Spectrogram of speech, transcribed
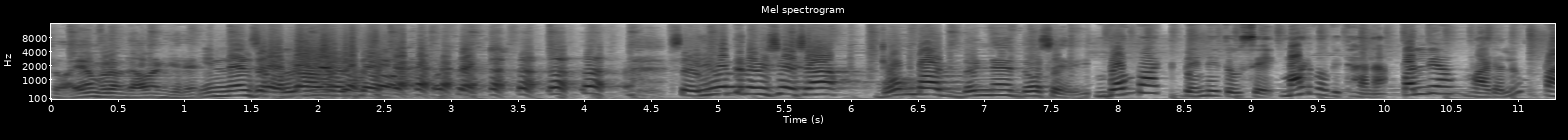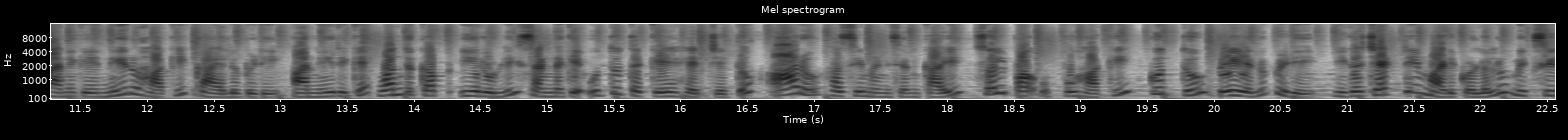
so I am from Davanagere. ಇನ್ನೇನು ಸರ್ ಎಲ್ಲ. ಸೊ ಇವತ್ತಿನ ವಿಶೇಷ ಬೊಂಬಾಟ್ ಬೆಣ್ಣೆ ದೋಸೆ. ಬೊಂಬಾಟ್ ಬೆಣ್ಣೆ ದೋಸೆ ಮಾಡುವ ವಿಧಾನ, ಪಲ್ಯ ಮಾಡಲು ಪಾನಿಗೆ ನೀರು ಹಾಕಿ ಕಾಯಲು ಬಿಡಿ. ಆ ನೀರಿಗೆ ಒಂದು ಕಪ್ ಈರುಳ್ಳಿ ಸಣ್ಣಗೆ ಉದ್ದುತ್ತಕ್ಕೆ ಹೆಚ್ಚಿದ್ದು ಆರು ಹಸಿಮೆಣಸಿನಕಾಯಿ ಸ್ವಲ್ಪ ಉಪ್ಪು ಹಾಕಿ ಕುದ್ದು ಬೇಯಲು ಬಿಡಿ. ಈಗ ಚಟ್ನಿ ಮಾಡಿಕೊಳ್ಳಲು ಮಿಕ್ಸಿ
